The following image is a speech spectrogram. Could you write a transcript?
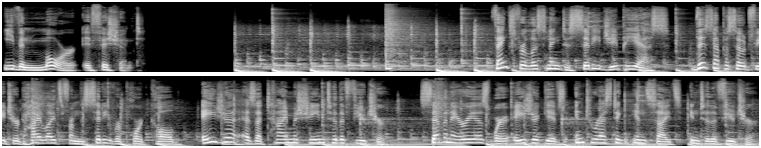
even more efficient. Thanks for listening to Citi GPS. This episode featured highlights from the Citi report called Asia as a Time Machine to the Future Seven Areas Where Asia Gives Interesting Insights into the Future.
